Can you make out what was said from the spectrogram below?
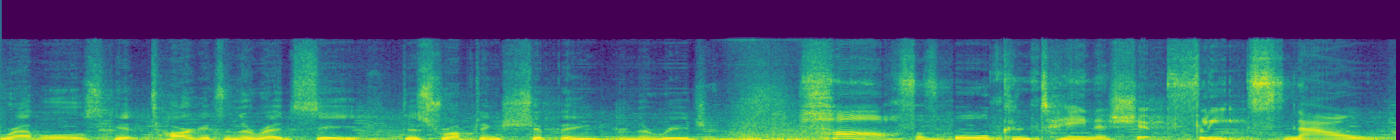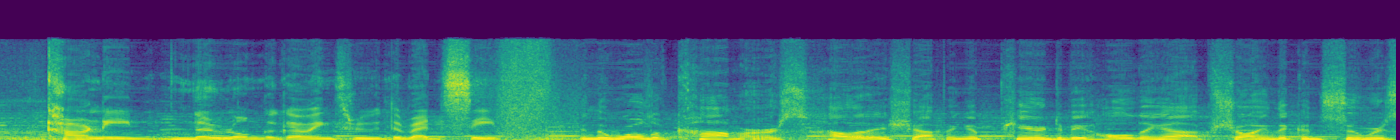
rebels hit targets in the Red Sea, disrupting shipping in the region. Half of all container ship fleets now currently no longer going through the Red Sea. In the world of commerce, holiday shopping appeared to be holding up, showing that consumers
